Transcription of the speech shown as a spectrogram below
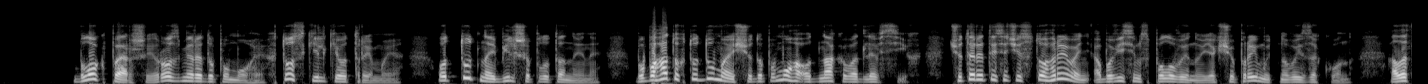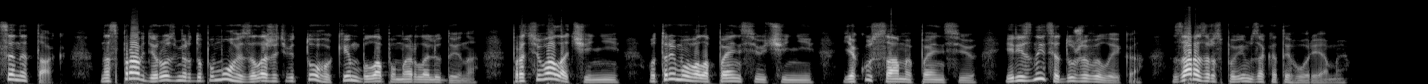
Блок перший. Розміри допомоги. Хто скільки отримує. От тут найбільше плутанини. Бо багато хто думає, що допомога однакова для всіх. 4100 гривень або 8,5, якщо приймуть новий закон. Але це не так. Насправді розмір допомоги залежить від того, ким була померла людина. Працювала чи ні, отримувала пенсію чи ні, яку саме пенсію. І різниця дуже велика. Зараз розповім за категоріями.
